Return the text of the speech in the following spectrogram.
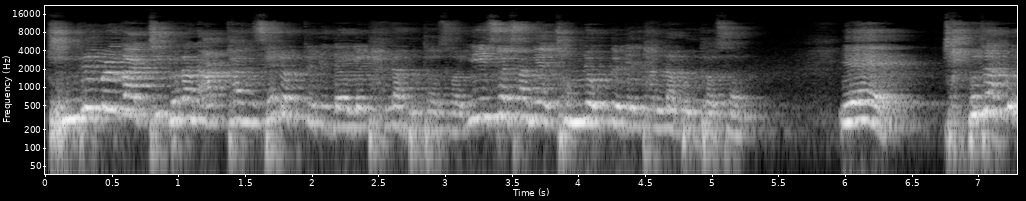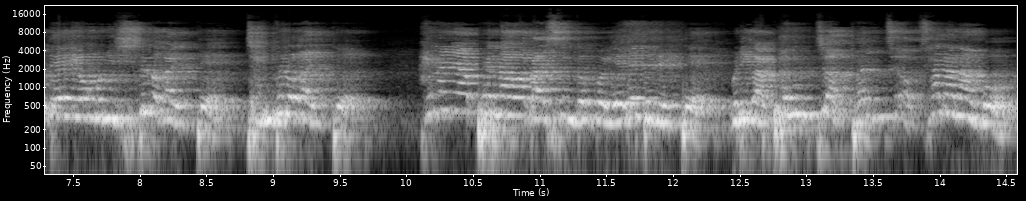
진드물 같이 그런 악한 세력들이 내게 달라붙어서 이 세상의 정욕들이 달라붙어서 예 자꾸 자꾸 내 영혼이 시들어갈 때 잠들어갈 때 앞에 나와 말씀 듣고 예배 드릴 때 우리가 번쩍 번쩍 살아나고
